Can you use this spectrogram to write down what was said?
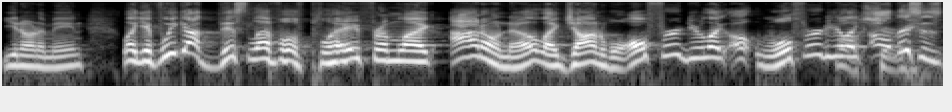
You know what I mean? Like if we got this level of play from like I don't know, like John Wolford, you're like, oh Wolford, you're oh, like, sure. oh, this is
